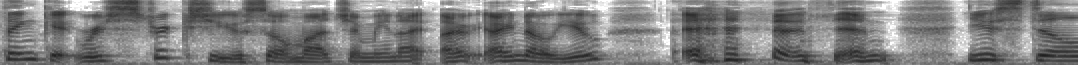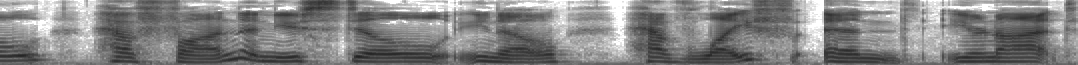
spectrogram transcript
think it restricts you so much. I mean, I, I, I know you, and, and you still have fun, and you still, you know, have life, and you're not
